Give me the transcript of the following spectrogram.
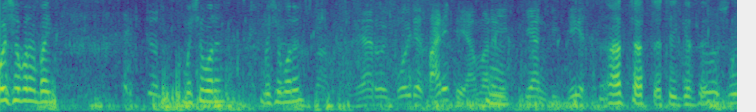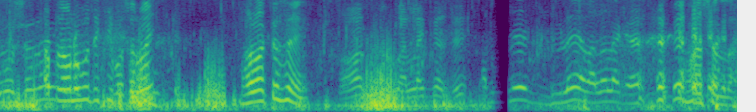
বসে পড়েন ভাই। বসে পড়েন বসে পড়েন। আচ্ছা আচ্ছা ঠিক আছে। আপনার অনুভূতি কি বছর ভাই? ভালো লাগতেছে? আমার খুব ভালো লাগতেছে। ধুলে ভালো লাগে। মাশাআল্লাহ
